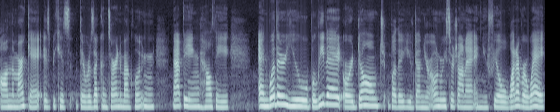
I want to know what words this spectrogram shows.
on the market is because there was a concern about gluten not being healthy and whether you believe it or don't, whether you've done your own research on it and you feel whatever way,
